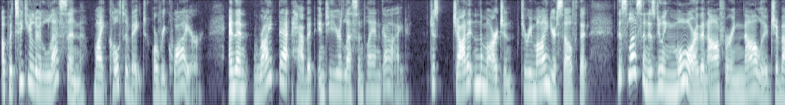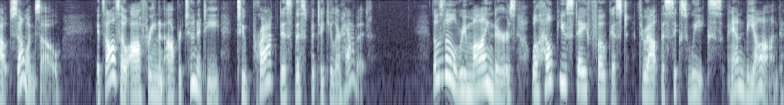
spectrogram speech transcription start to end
a particular lesson might cultivate or require, and then write that habit into your lesson plan guide. Just jot it in the margin to remind yourself that this lesson is doing more than offering knowledge about so and so. It's also offering an opportunity to practice this particular habit. Those little reminders will help you stay focused throughout the six weeks and beyond.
